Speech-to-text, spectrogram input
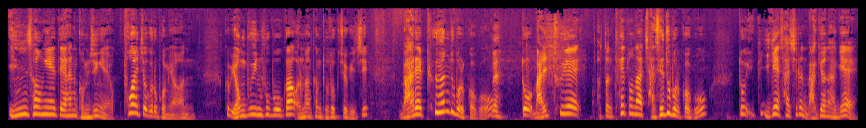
인성에 대한 검증이에요. 포괄적으로 보면. 그럼 영부인 후보가 얼만큼 도덕적이지? 말의 표현도 볼 거고 네. 또 말투의 어떤 태도나 자세도 볼 거고 또 이게 사실은 막연하게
